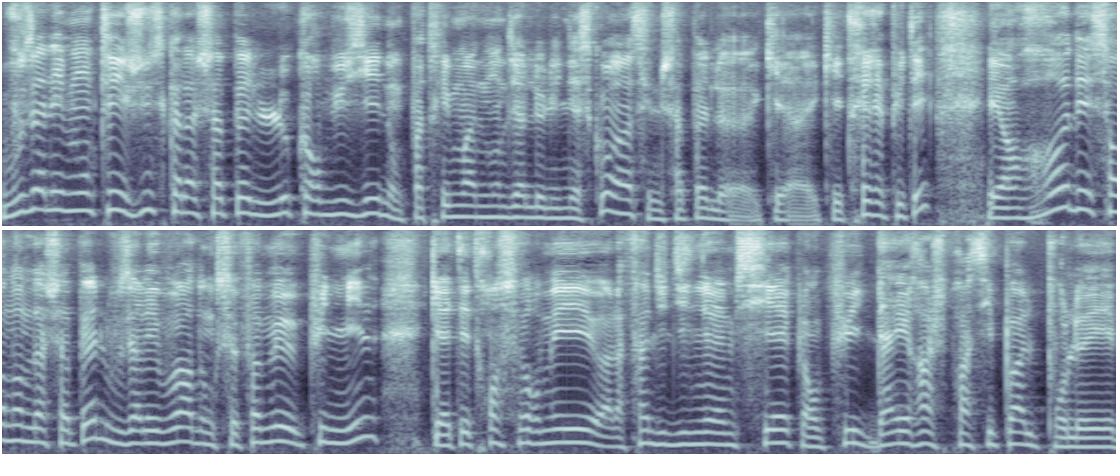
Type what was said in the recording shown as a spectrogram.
vous allez monter jusqu'à la chapelle Le Corbusier, donc patrimoine mondial de l'UNESCO. Hein, c'est une chapelle euh, qui, est très réputée. Et en redescendant de la chapelle, vous allez voir donc ce fameux puits de mine qui a été transformé euh, à la fin du 19e siècle en puits d'aérage principal pour les,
